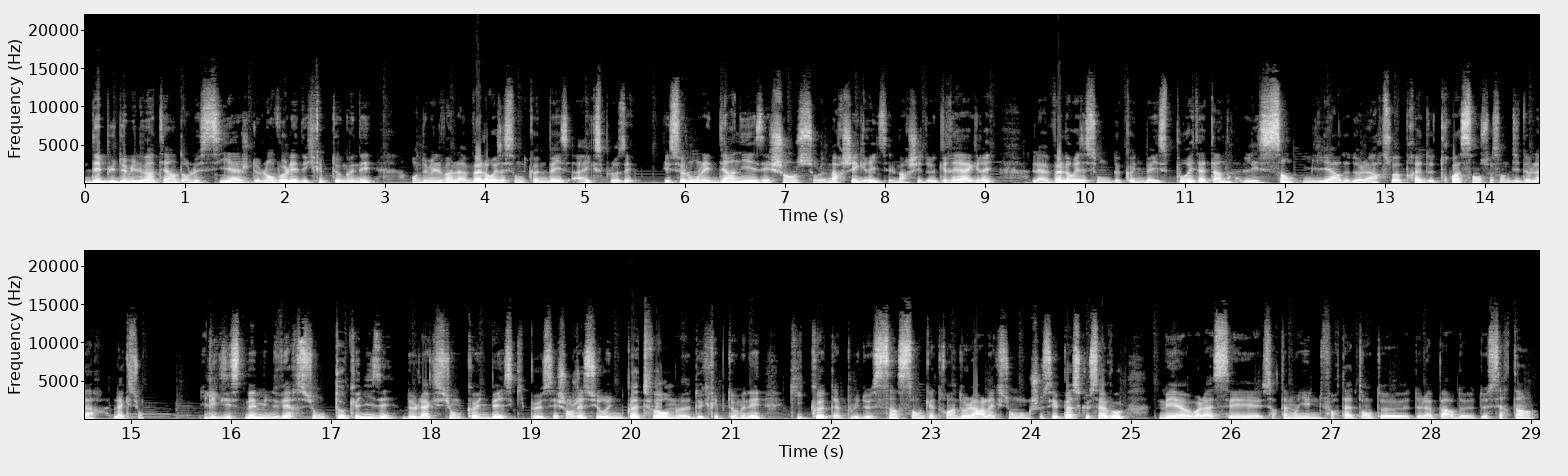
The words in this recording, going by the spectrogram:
Début 2021, dans le sillage de l'envolée des crypto-monnaies, en 2020, la valorisation de Coinbase a explosé. Et selon les derniers échanges sur le marché gris, c'est le marché de gré à gré, la valorisation de Coinbase pourrait atteindre les 100 milliards de dollars, soit près de 370 dollars l'action. Il existe même une version tokenisée de l'action Coinbase qui peut s'échanger sur une plateforme de crypto-monnaie qui cote à plus de 580 dollars l'action. Donc je ne sais pas ce que ça vaut, mais euh, voilà, c'est certainement il y a une forte attente euh, de la part de, certains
